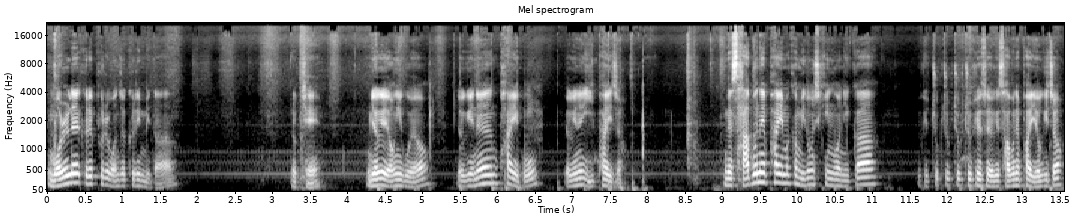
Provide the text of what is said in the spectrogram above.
원래 그래프를 먼저 그립니다. 이렇게. 여기 0이고요. 여기는 파이고 여기는 2파이죠. 근데 4분의 파이만큼 이동시킨 거니까 이렇게 쭉쭉쭉쭉 해서 여기 4분의 파이 여기죠.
